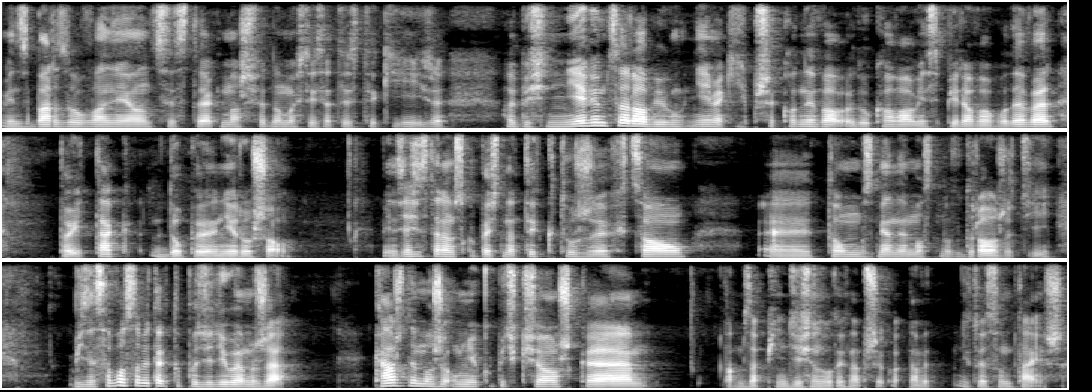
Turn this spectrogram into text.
Więc bardzo uwalniający jest to, jak masz świadomość tej statystyki i że choćbyś nie wiem, co robił, nie wiem, jak ich przekonywał, edukował, inspirował, whatever, to i tak dupy nie ruszą. Więc ja się staram skupiać na tych, którzy chcą y, tą zmianę mocno wdrożyć. I biznesowo sobie tak to podzieliłem, że każdy może u mnie kupić książkę tam za 50 zł na przykład, nawet niektóre są tańsze.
